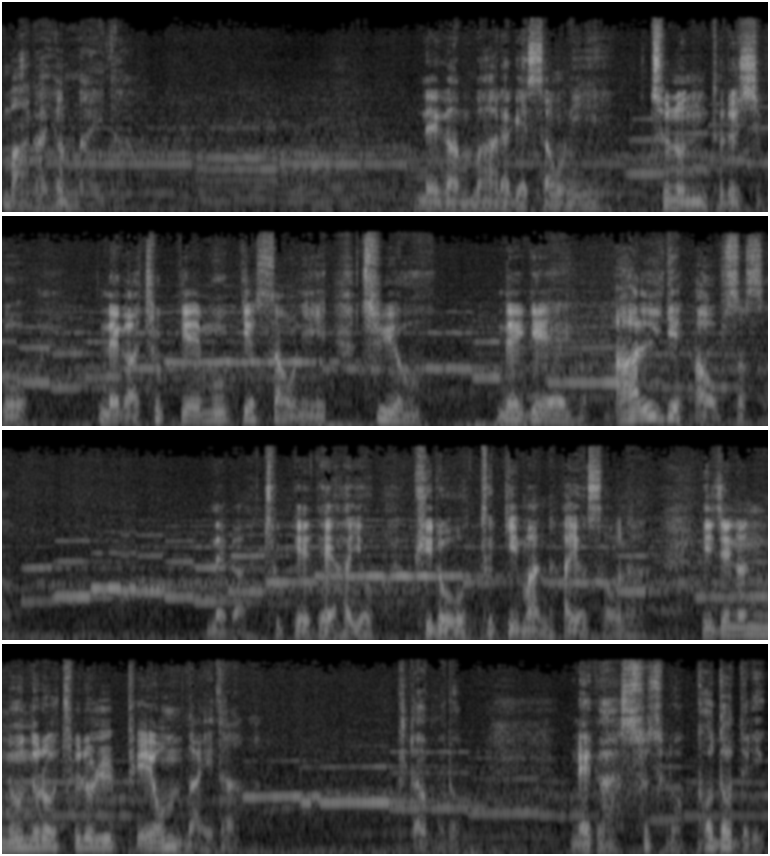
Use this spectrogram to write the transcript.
말하였나이다. 내가 말하겠사오니 주는 들으시고 내가 주께 묻겠사오니 주여 내게 알게 하옵소서. 내가 주께 대하여 귀로 듣기만 하였사오나 이제는 눈으로 주를 배움나이다. 그러므로 내가 스스로 걷어들이고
